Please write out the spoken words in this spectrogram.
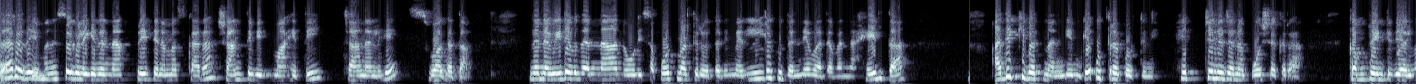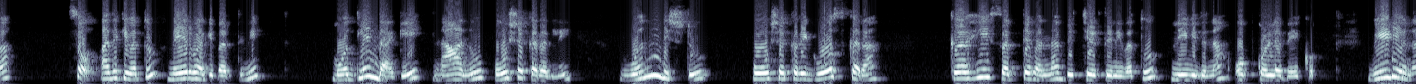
ಅದೇ ಮನಸ್ಸುಗಳಿಗೆ ನನ್ನ ಪ್ರೀತಿ ನಮಸ್ಕಾರ. ಶಾಂತಿ ವಿದ್ ಮಾಹಿತಿ ಚಾನಲ್ಗೆ ಸ್ವಾಗತ. ನನ್ನ ವಿಡಿಯೋದನ್ನ ನೋಡಿ ಸಪೋರ್ಟ್ ಮಾಡ್ತಿರೋದ ನಿಮ್ಮೆಲ್ಲರಿಗೂ ಧನ್ಯವಾದವನ್ನ ಹೇಳ್ತಾ, ಅದಕ್ಕೆ ಇವತ್ತು ನಾನು ನಿಮ್ಗೆ ಉತ್ತರ ಕೊಡ್ತೀನಿ. ಹೆಚ್ಚಿನ ಜನ ಪೋಷಕರ ಕಂಪ್ಲೇಂಟ್ ಇದೆ ಅಲ್ವಾ? ಸೊ ಅದಕ್ಕೆ ಇವತ್ತು ನೇರವಾಗಿ ಬರ್ತೀನಿ. ಮೊದ್ಲಿಂದಾಗಿ ನಾನು ಪೋಷಕರಲ್ಲಿ ಒಂದಿಷ್ಟು ಪೋಷಕರಿಗೋಸ್ಕರ ಕಹಿ ಸತ್ಯವನ್ನ ಬಿಚ್ಚಿಡ್ತೀನಿ ಇವತ್ತು. ನೀವಿದನ್ನ ಒಪ್ಕೊಳ್ಳೇಬೇಕು. ವಿಡಿಯೋನ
